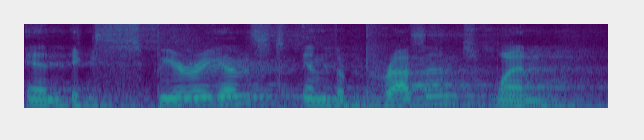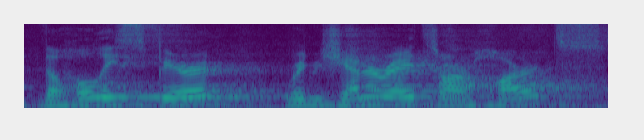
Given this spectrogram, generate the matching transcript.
and experienced in the present when the Holy Spirit regenerates our hearts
